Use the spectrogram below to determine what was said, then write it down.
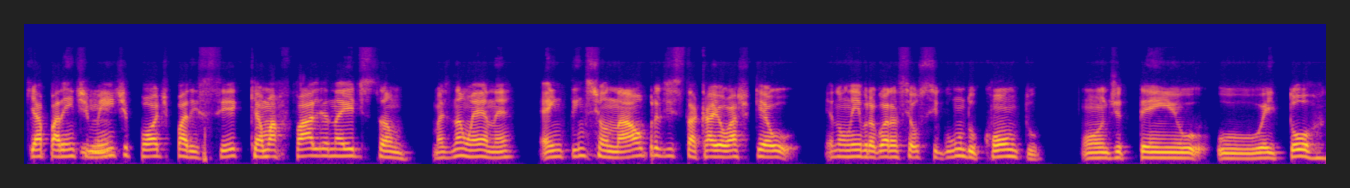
que aparentemente uhum. pode parecer que é uma falha na edição, mas não é, né? É intencional para destacar, eu acho que é o. Eu não lembro agora se é o segundo conto, onde tem o, o Heitor,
